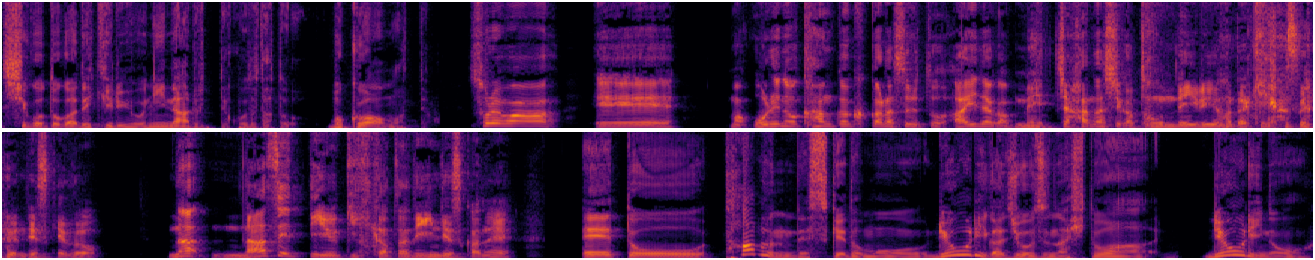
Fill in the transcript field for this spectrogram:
仕事ができるようになるってことだと僕は思ってます。それは、ええー、まあ、俺の感覚からすると、間がめっちゃ話が飛んでいるような気がするんですけど、な、なぜっていう聞き方でいいんですかね？えっ、ー、と、多分ですけども、料理が上手な人は、料理の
